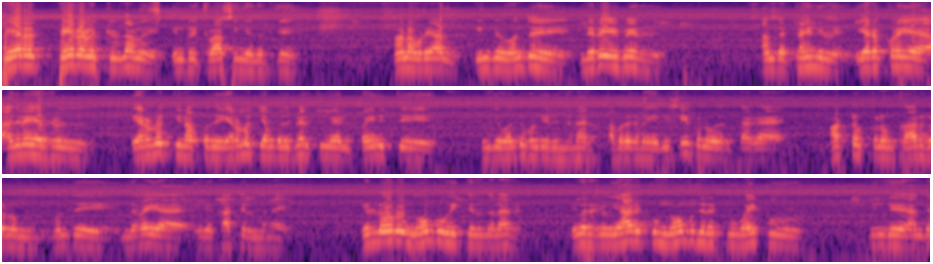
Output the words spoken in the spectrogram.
பேர பேரளத்தில் தான் இன்று கிராசிங் எதற்கு ஆனபடியால் இங்கு வந்து நிறைய பேர் அந்த ட்ரெயினில் ஏறக்குறைய அதிலேயர்கள் இரநூத்தி நாற்பது இரநூத்தி ஐம்பது பேருக்கு மேல் பயணித்து இங்கு வந்து கொண்டிருந்தனர். அவர்களை ரிசீவ் பண்ணுவதற்காக ஆட்டோக்களும் கார்களும் வந்து நிறைய இங்கே காத்திருந்தன. எல்லோரும் நோன்பு வைத்திருந்தனர். இவர்கள் யாருக்கும் நோன்பு திறக்கும் வாய்ப்பு இங்கு அந்த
